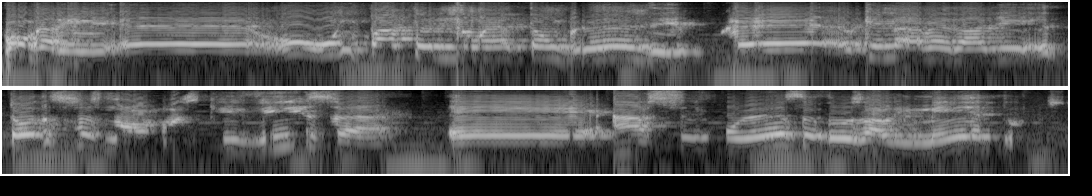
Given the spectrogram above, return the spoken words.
Bom, Karine, é, o impacto ele não é tão grande, é, que na verdade todas essas normas que visa é, a segurança dos alimentos,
